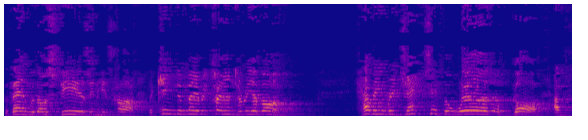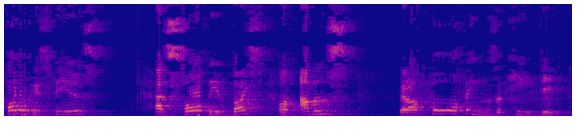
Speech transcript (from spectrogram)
But then, with those fears in his heart, the kingdom may return to Rehoboam having rejected the word of God and followed his fears and sought the advice of others, there are four things that he did.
